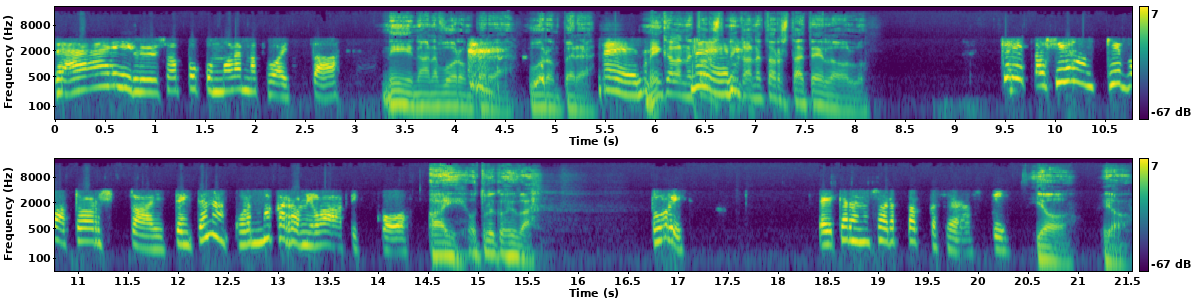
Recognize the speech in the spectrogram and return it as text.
Säilyy soppu, kun molemmat voittaa. Niin, aina vuoron perään, vuoron perään. Niin. Minkälainen, Niin. tors, minkälainen torstai teillä on ollut? Kiitos, ihan kiva torstai. Tein tänään kuule makaronilaatikkoa. Ai, o, tuliko hyvä? Tuli. Ei käydä saada pakkaseen asti. Joo, joo.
